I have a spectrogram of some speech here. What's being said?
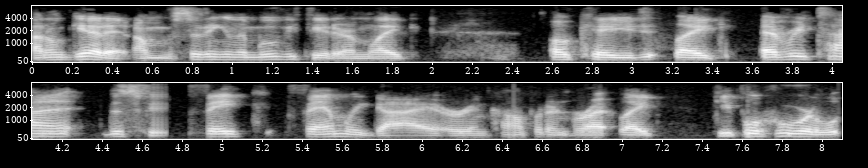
I don't get it. I'm sitting in the movie theater. I'm like, okay, you like every time this fake Family Guy or incompetent right like people who were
